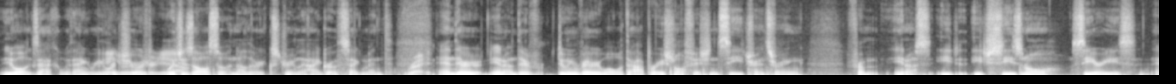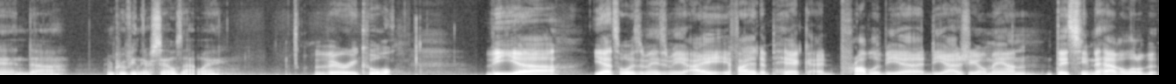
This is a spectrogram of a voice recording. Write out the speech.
well, exactly with Angry, Angry Orchard, Orchard, which is also another extremely high growth segment. Right. and they're you know they're doing very well with their operational efficiency, transferring from you know each, each seasonal series and uh, improving their sales that way. Very cool. The uh yeah, it's always amazing me. I if I had to pick, I'd probably be a Diageo man. They seem to have a little bit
